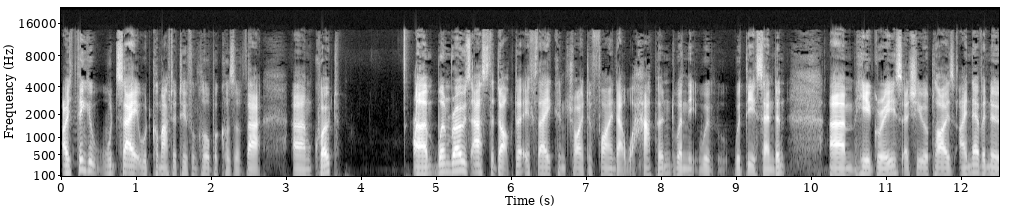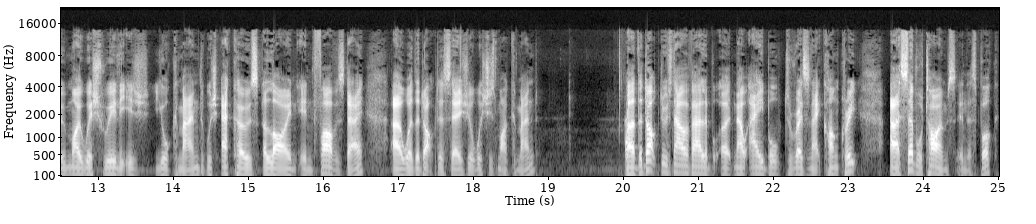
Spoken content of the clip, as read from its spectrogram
I think it would say it would come after Tooth and Claw because of that um, quote. Um, when Rose asks the Doctor if they can try to find out what happened when the, with with the Ascendant, um, he agrees, and she replies, "I never knew. My wish really is your command," which echoes a line in Father's Day, uh, where the Doctor says, "Your wish is my command." Uh, the Doctor is now available, uh, now able to resonate concrete uh, several times in this book,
